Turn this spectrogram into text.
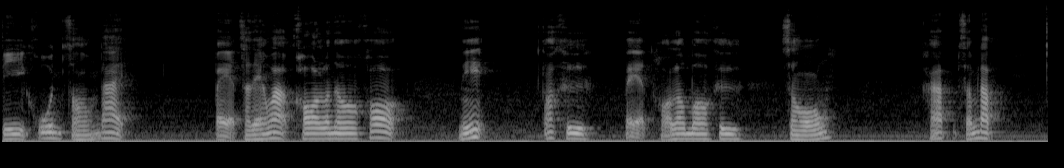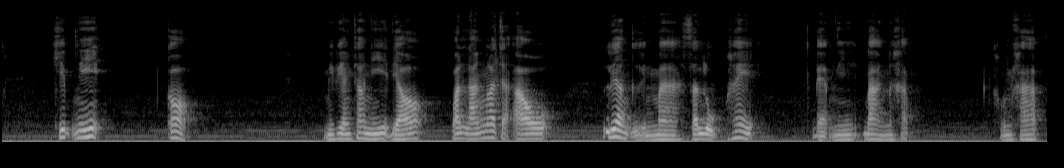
4คูณ 2 ได้ 8 แสดงว่าคอรนอข้อนี้ก็คือ 8 หอรมอคือ 2 ครับสำหรับคลิปนี้ก็มีเพียงเท่านี้ เดี๋ยววันหลังเราจะเอาเรื่องอื่นมาสรุปให้แบบนี้บ้างนะครับ ขอบคุณครับ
